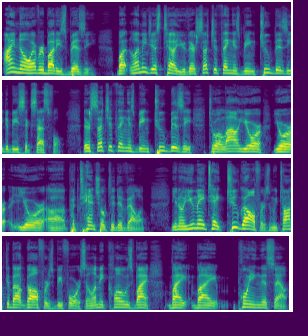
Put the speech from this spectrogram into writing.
I know everybody's busy. But let me just tell you, there's such a thing as being too busy to be successful. There's such a thing as being too busy to allow your your your uh, potential to develop. You know, you may take two golfers, and we talked about golfers before. So let me close by by by pointing this out.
